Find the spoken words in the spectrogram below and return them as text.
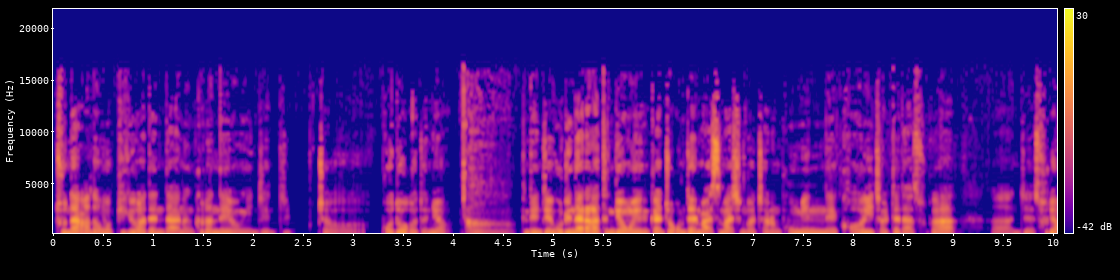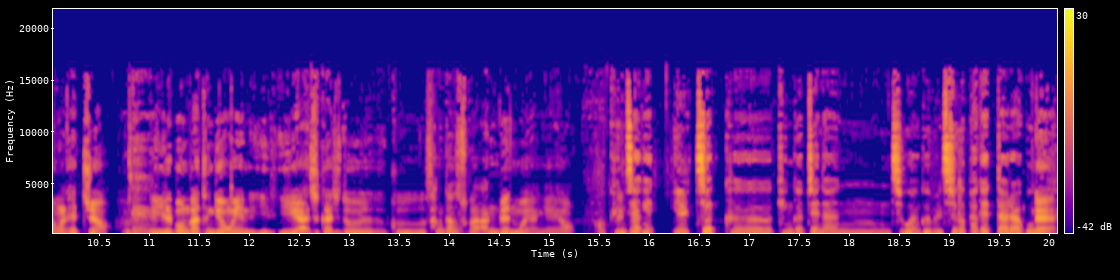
두 나라가 너무 비교가 된다는 그런 내용이 이제 저 보도거든요. 어. 근데 이제 우리나라 같은 경우에 그러니까 조금 전에 말씀하신 것처럼 국민의 거의 절대 다수가 어, 이제 수령을 했죠. 네. 근데 일본 같은 경우에는 이, 이게 아직까지도 그 상당수가 안 된 모양이에요. 어, 굉장히 일찍 그 긴급재난 지원금을 지급하겠다라고 네.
